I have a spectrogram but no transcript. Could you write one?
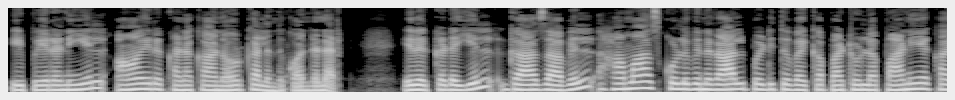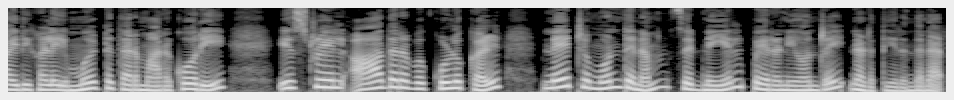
இப்பேரணியில் ஆயிரக்கணக்கானோர் கலந்து கொண்டனர். இதற்கிடையில் காசாவில் ஹமாஸ் குழுவினரால் பிடித்து வைக்கப்பட்டுள்ள பணிய கைதிகளை மீட்டுத் தருமாறு கோரி இஸ்ரேல் ஆதரவு குழுக்கள் நேற்று முன்தினம் சிட்னியில் பேரணி ஒன்றை நடத்தியிருந்தனர்.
